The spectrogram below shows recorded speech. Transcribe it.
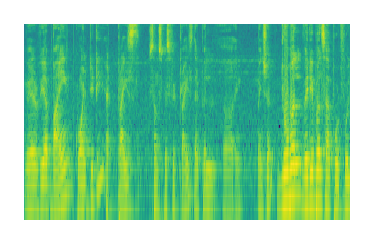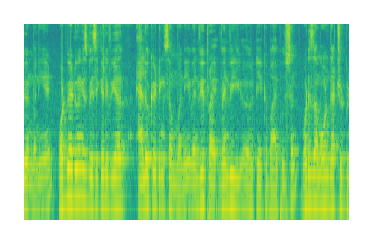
where we are buying quantity at price some specific price that will uh, mentioned. Global variables are portfolio and money end. What we are doing is basically we are allocating some money when we pri- when we uh, take a buy position. What is the amount that should be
